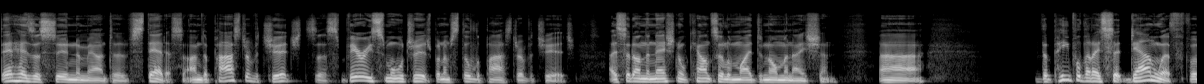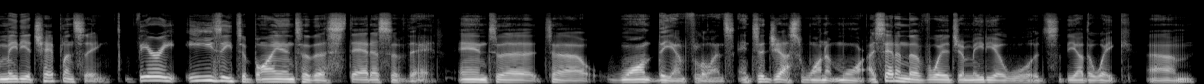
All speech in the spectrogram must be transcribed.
that has a certain amount of status. I'm the pastor of a church. It's a very small church, but I'm still the pastor of a church. I sit on the national council of my denomination. Uh, the people that I sit down with for media chaplaincy, very easy to buy into the status of that and to, to want the influence and to just want it more. I sat in the Voyager Media Awards the other week. Um,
